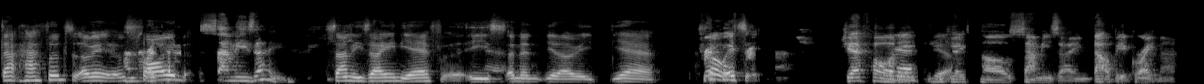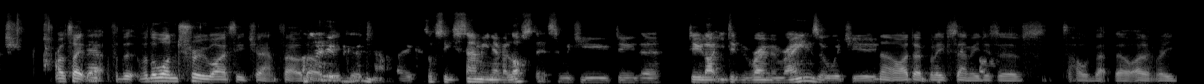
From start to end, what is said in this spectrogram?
that happened. I mean, it was And fine. Sami Zayn. Sami Zayn, yeah, he's and then you know, he, yeah. Triple Well, it's match. Jeff Hardy, Yeah. AJ Styles, Sami Zayn. That would be a great match. I'll take Yeah. that for the for the one true IC champ. That would be good. because obviously Sami never lost it. So would you do the do like you did with Roman Reigns, or would you? No, I don't believe Sami deserves to hold that belt. I don't really.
